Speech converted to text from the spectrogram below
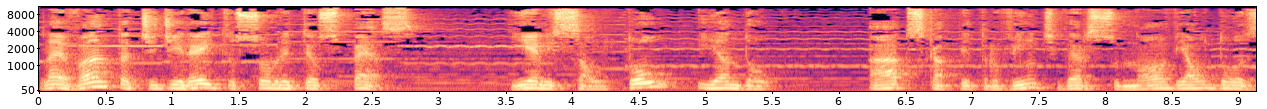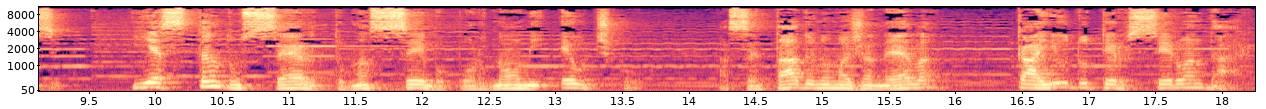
Levanta-te direito sobre teus pés. E ele saltou e andou. Atos capítulo 20, verso 9 ao 12. E estando um certo mancebo por nome Eutico, assentado numa janela, caiu do terceiro andar.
